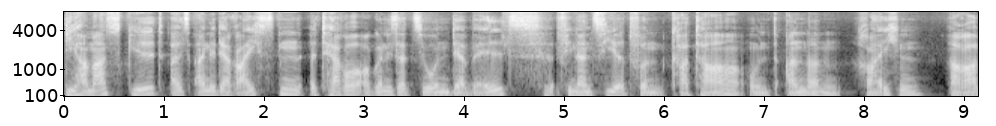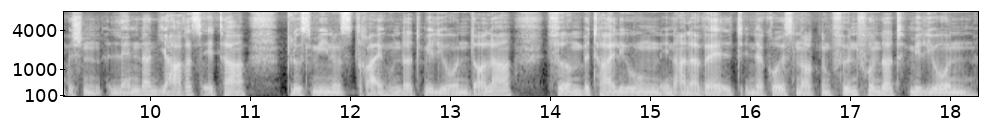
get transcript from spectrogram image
Die Hamas gilt als eine der reichsten Terrororganisationen der Welt, finanziert von Katar und anderen reichen arabischen Ländern. Jahresetat plus minus 300 Millionen Dollar. Firmenbeteiligungen in aller Welt in der Größenordnung 500 Millionen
